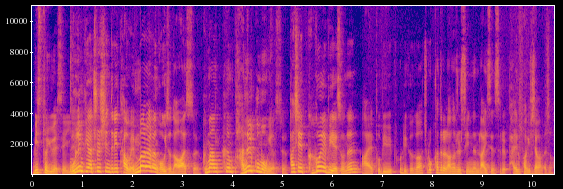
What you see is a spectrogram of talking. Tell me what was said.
Mr. USA Olympia 출신들이 다 웬만하면 거기서 나왔어요. 그만큼 바늘구멍이었어요. 사실 그거에 비해서는 IFBB 프로리그가 프로카드를 나눠줄 수 있는 라이센스를 발급하기 시작하면서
